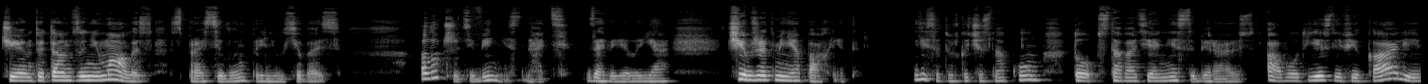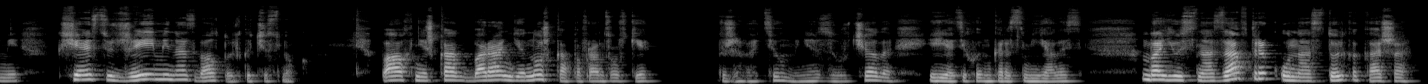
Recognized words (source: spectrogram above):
чем ты там занималась?» – спросил он, принюхиваясь. «Лучше тебе не знать», – заверила я. «Чем же от меня пахнет?» Если только чесноком, то вставать я не собираюсь. А вот если фекалиями, к счастью, Джейми назвал только чеснок. «Пахнешь, как баранья ножка по-французски». В животе у меня заурчало, и я тихонько рассмеялась. «Боюсь, на завтрак у нас только каша».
